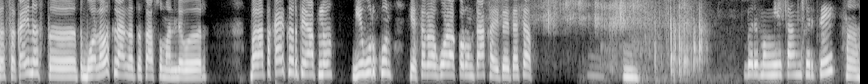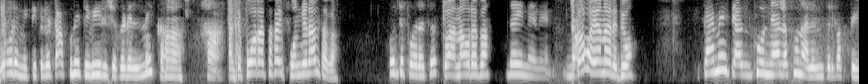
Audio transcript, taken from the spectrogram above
तसं काही नसतं तर बोलावंच लागत सासू म्हणल्यावर. बरं आता काय करते आपलं? घे उरकून हे सगळं गोळा करून टाकायचंय त्याच्यात. बरं मग हे काम करते. हा. एवढं मी तिकडे टाकून येते विहिरीच्या कडेला नाही का? हा. हा. आणि त्या पोराचा काही फोन बिन आलता का? कोणत्या पोराचं? तो नवऱ्याचा? नाही नाही नाही. का येणार आहे तो? काय माहिती अजून फोन नाही आला फोन आल्यानंतर बघते.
